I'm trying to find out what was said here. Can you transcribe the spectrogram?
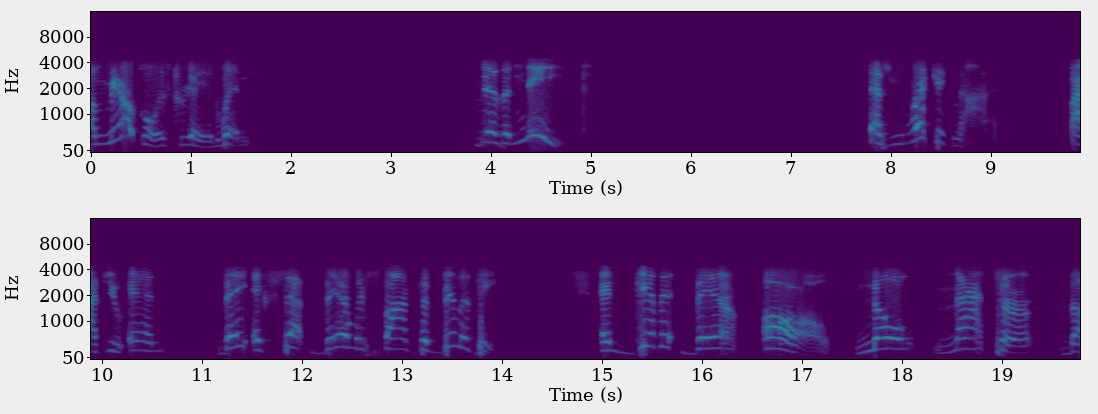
a miracle is created when there's a need that's recognized by few and they accept their responsibility and give it their all, no matter the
